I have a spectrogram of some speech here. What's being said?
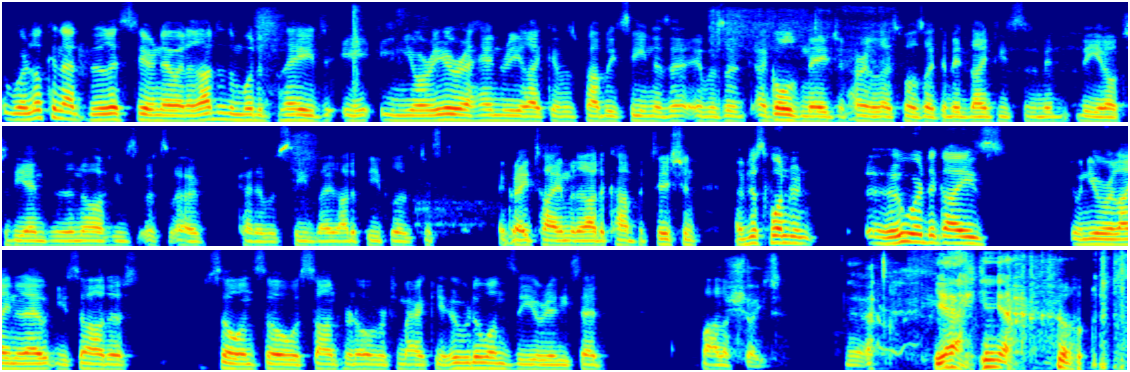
We're looking at the list here now, and a lot of them would have played in, in your era, Henry. Like it was probably seen as a it was a, a golden age in hurling, I suppose, like the mid '90s to the mid, you know, to the end of the noughties. It's uh, kind of was seen by a lot of people as just a great time and a lot of competition. I'm just wondering, who were the guys when you were lining out and you saw that so and so was sauntering over to mark you? Who were the ones that you really said, "Bollocks"? Shite. Yeah. Yeah, yeah.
